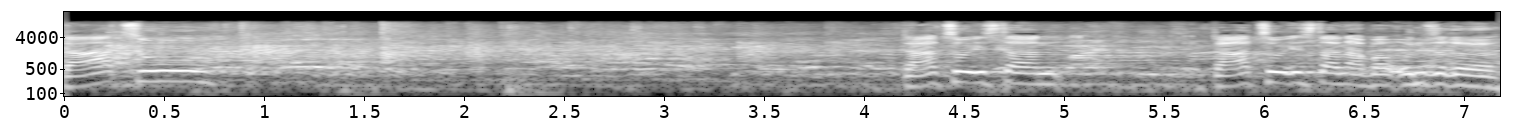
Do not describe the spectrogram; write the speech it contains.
Dazu, dazu, ist dann, dazu ist dann aber unsere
